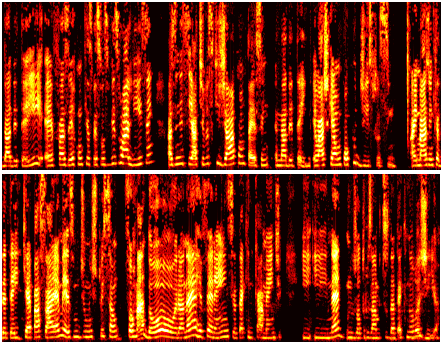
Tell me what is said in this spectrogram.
da DTI é fazer com que as pessoas visualizem as iniciativas que já acontecem na DTI. Eu acho que é um pouco disso, assim. A imagem que a DTI quer passar é mesmo de uma instituição formadora, né, referência tecnicamente e, e né, nos outros âmbitos da tecnologia.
